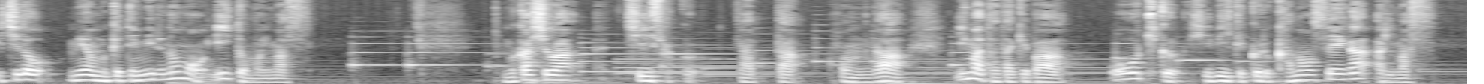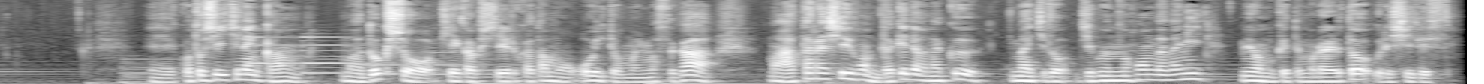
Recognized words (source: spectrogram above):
一度目を向けてみるのもいいと思います。昔は小さくなった本が今叩けば大きく響いてくる可能性があります。えー、今年1年間、まあ、読書を計画している方も多いと思いますが、まあ、新しい本だけではなく今一度自分の本棚に目を向けてもらえると嬉しいです、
